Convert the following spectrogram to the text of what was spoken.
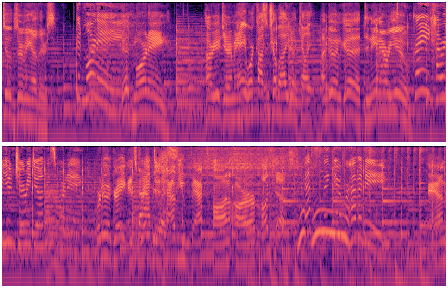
to Observing Others. Good morning. Good morning. How are you, Jeremy? Hey, we're causing trouble. How you doing, Kelly? I'm doing good. Daneen, how are you? Great. How are you and Jeremy doing this morning? We're doing great. It's great to have you back on our podcast. Yes, thank you for having me. And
